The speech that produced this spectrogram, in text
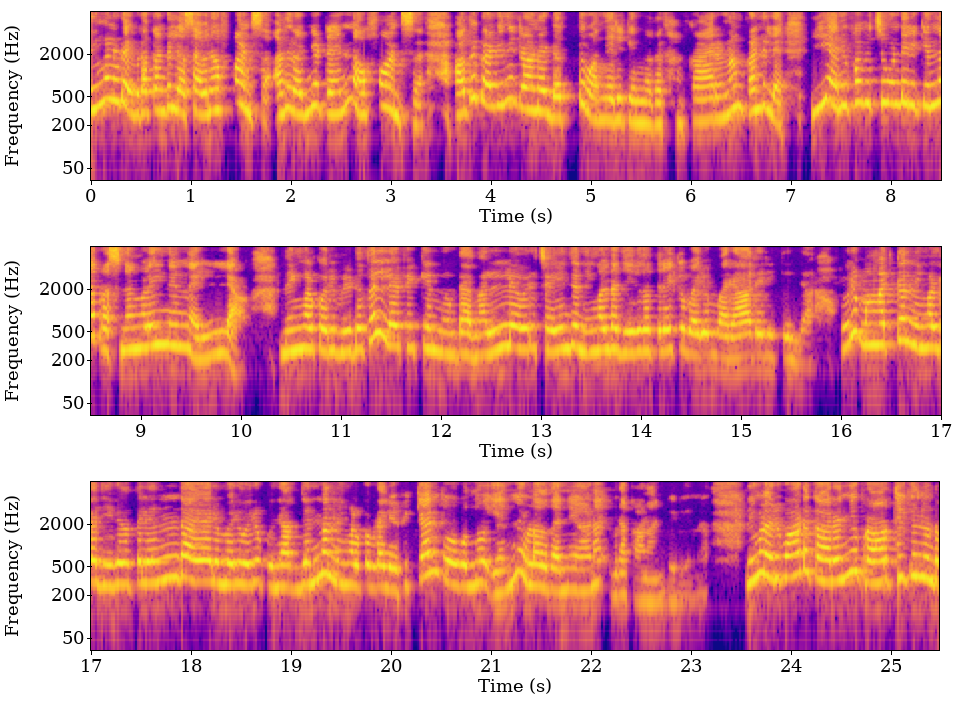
നിങ്ങളുടെ ഇവിടെ കണ്ടില്ല സെവൻ ഓഫ് ഫണ്ട്സ് അത് കഴിഞ്ഞ് ടെൻ ഓഫ് ഫണ്ട്സ് അത് കഴിഞ്ഞിട്ടാണ് ഡെത്ത് വന്നിരിക്കുന്നത്. കാരണം കണ്ടില്ലേ ഈ അനുഭവിച്ചുകൊണ്ടിരിക്കുന്ന പ്രശ്നങ്ങളിൽ നിന്നെല്ലാം നിങ്ങൾക്കൊരു വിടുതൽ ലഭിക്കുന്നുണ്ട്. നല്ല ഒരു ചേഞ്ച് നിങ്ങളുടെ ജീവിതത്തിലേക്ക് വരും വരാതിരിക്കില്ല. ഒരു മാറ്റം നിങ്ങളുടെ ജീവിതത്തിൽ എന്തായാലും ഒരു ഒരു പുനർജന്മം നിങ്ങൾക്കിവിടെ ലഭിക്കാൻ പോകുന്നു എന്നുള്ളത് തന്നെയാണ് ഇവിടെ കാണാൻ കഴിയുന്നത്. നിങ്ങൾ ഒരുപാട് കരഞ്ഞു പ്രാർത്ഥിക്കുന്നുണ്ട്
